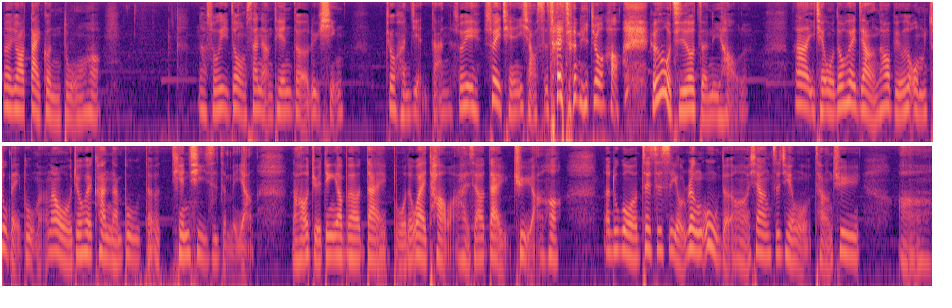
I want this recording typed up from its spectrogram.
那就要带更多哈。那所以这种三两天的旅行就很简单，所以睡前一小时 在这里就好。可是我其实都整理好了。那以前我都会这样，然后比如说我们住北部嘛，那我就会看南部的天气是怎么样，然后决定要不要带薄的外套啊，还是要带雨具啊，哈。那如果这次是有任务的啊，像之前我常去啊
